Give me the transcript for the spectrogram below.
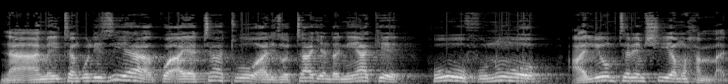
na ameitangulizia kwa aya tatu alizotaja ndani yake huu ufunuo aliomteremshia Muhammad.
